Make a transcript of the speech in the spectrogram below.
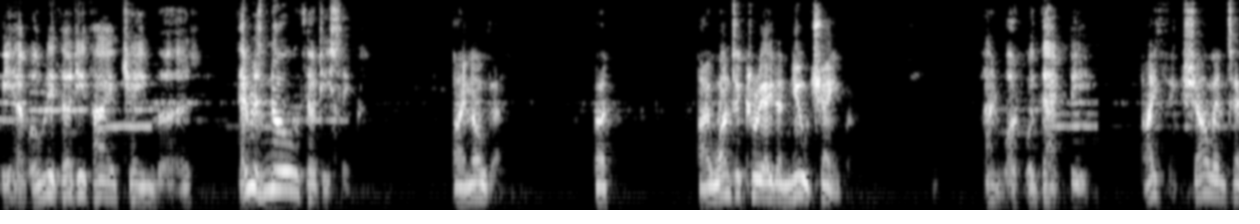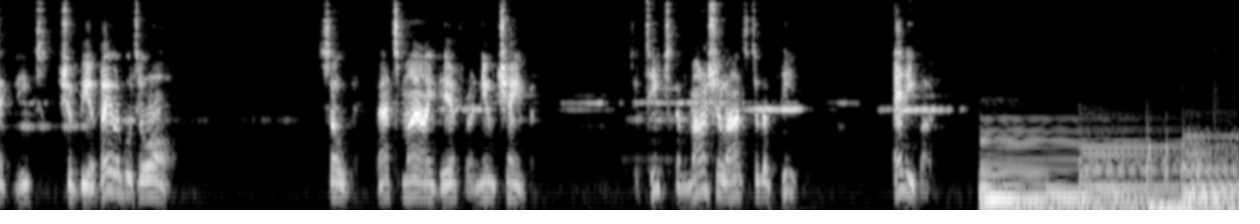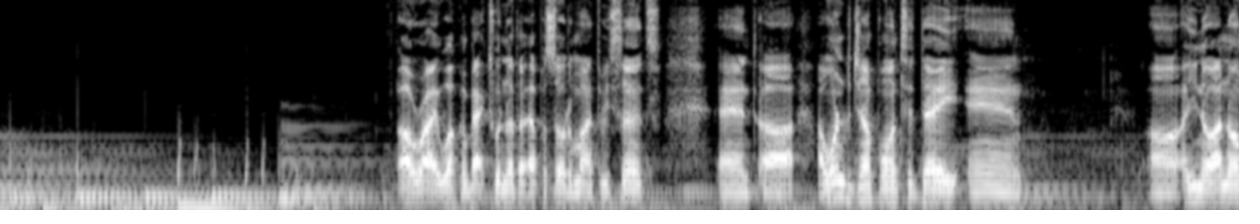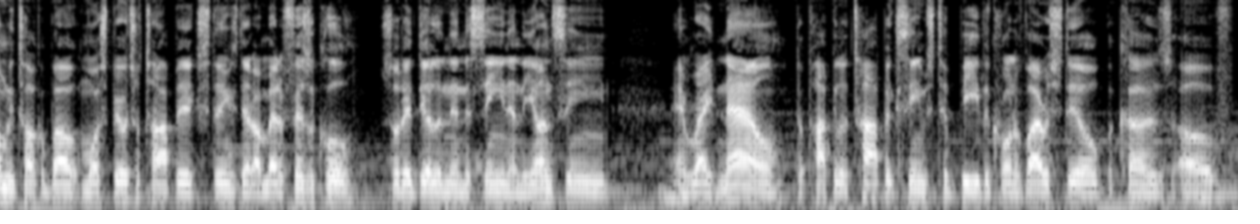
We have only 35 chambers. There is no 36. I know that. But I want to create a new chamber. And what would that be? I think Shaolin techniques should be available to all. So then, that's my idea for a new chamber. To teach the martial arts to the people. Anybody. All right, welcome back to another episode of My Three Cents. And uh, I wanted to jump on today and, uh, you know, I normally talk about more spiritual topics, things that are metaphysical. So they're dealing in the seen and the unseen. And right now, the popular topic seems to be the coronavirus still because of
